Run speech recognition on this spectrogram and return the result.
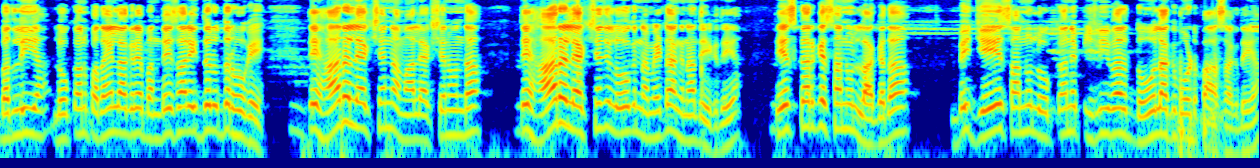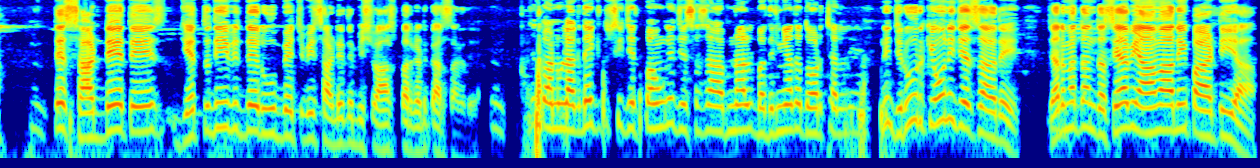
ਬਦਲੀ ਆ। ਲੋਕਾਂ ਨੂੰ ਪਤਾ ਨਹੀਂ ਲੱਗ ਰਿਹਾ ਬੰਦੇ ਸਾਰੇ ਇੱਧਰ ਉੱਧਰ ਹੋ ਗਏ। ਤੇ ਹਰ ਇਲੈਕਸ਼ਨ ਨਵਾਂ ਇਲੈਕਸ਼ਨ ਹੁੰਦਾ ਤੇ ਹਰ ਇਲੈਕਸ਼ਨ 'ਚ ਲੋਕ ਨਵੇਂ ਢੰਗ ਨਾਲ ਦੇਖਦੇ ਆ। ਇਸ ਕਰਕੇ ਸਾਨੂੰ ਲੱਗਦਾ ਵੀ ਜੇ ਸਾਨੂੰ ਲੋਕਾਂ ਨੇ ਪਿਛਲੀ ਵਾਰ 2 ਲੱਖ ਵੋਟ ਪਾ ਸਕਦੇ ਆ ਤੇ ਸਾਡੇ ਤੇ ਜਿੱਤ ਦੀ ਦੇ ਰੂਪ ਵਿੱਚ ਵੀ ਸਾਡੇ ਤੇ ਵਿਸ਼ਵਾਸ ਪ੍ਰਗਟ ਕਰ ਸਕਦੇ ਆ। ਜੇ ਤੁਹਾਨੂੰ ਲੱਗਦਾ ਹੈ ਕਿ ਤੁਸੀਂ ਜਿੱਤ ਪਾਓਗੇ ਜਿਸ ਹਿਸਾਬ ਨਾਲ ਬਦਲੀਆਂ ਦਾ ਦੌਰ ਚੱਲ ਰਿਹਾ ਹੈ। ਨਹੀਂ ਜ਼ਰੂਰ ਕਿਉਂ ਨਹੀਂ ਜਿੱਤ ਸਕਦੇ? ਜਦ ਮੈਂ ਤੁਹਾਨੂੰ ਦੱਸਿਆ ਵੀ ਆਮ ਆਦਮੀ ਪਾਰਟੀ ਆ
